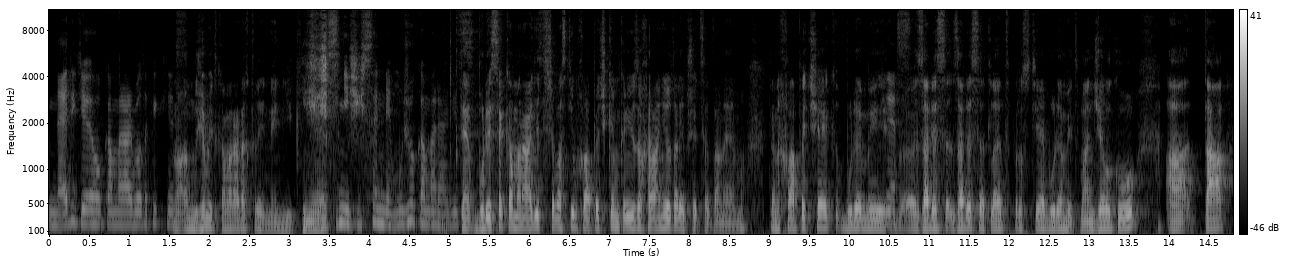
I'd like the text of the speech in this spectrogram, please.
Ne, dítě jeho kamarád byl taky kněz. No ale může mít kamaráda, který není Ježíš, kněz. s kněží se nemůžou kamarádit. Ten, bude se kamarádit třeba s tím chlapečkem, který ho zachránil tady před satanem. Ten chlapeček bude mi Yes. za, deset, za deset let prostě bude mít manželku a ta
